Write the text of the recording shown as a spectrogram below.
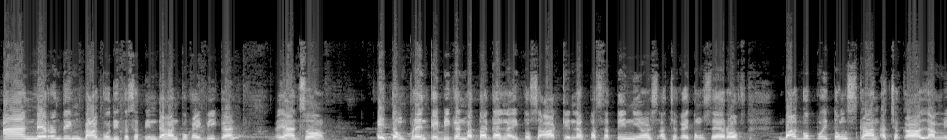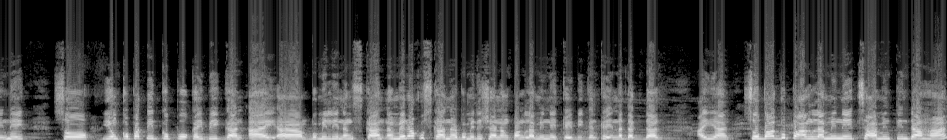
And meron ding bago dito sa tindahan ko kaibigan. Ayan, so itong print kaibigan, matagal na ito sa akin, lagpas na 10 years at saka itong Xerox. Bago po itong scan at saka laminate. So, yung kapatid ko po, kaibigan, ay ah, bumili ng scan. Uh, meron ako scanner, bumili siya ng pang-laminate, kaibigan, kaya nadagdag. Ayan. So, bago pa ang laminate sa aming tindahan,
